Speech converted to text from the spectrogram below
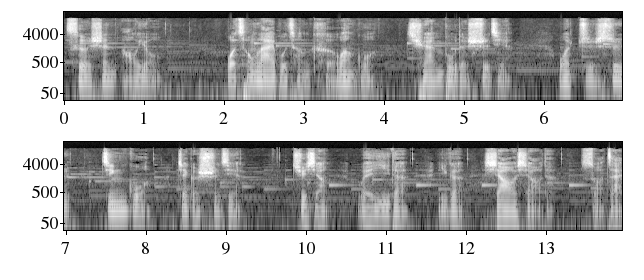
侧身遨游，我从来不曾渴望过全部的世界，我只是经过这个世界，去向唯一的一个小小的所在。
